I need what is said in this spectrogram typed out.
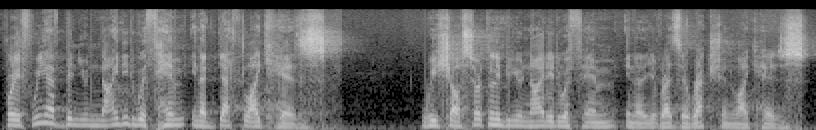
For if we have been united with him in a death like his, we shall certainly be united with him in a resurrection like his.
